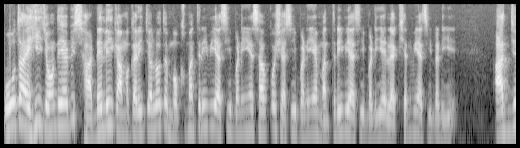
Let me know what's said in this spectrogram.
ਉਹ ਤਾਂ ਇਹੀ ਚਾਹੁੰਦੇ ਆ ਵੀ ਸਾਡੇ ਲਈ ਕੰਮ ਕਰੀ ਚੱਲੋ ਤੇ ਮੁੱਖ ਮੰਤਰੀ ਵੀ ਅਸੀਂ ਬਣੀਏ ਸਭ ਕੁਝ ਅਸੀਂ ਬਣੀਏ ਮੰਤਰੀ ਵੀ ਅਸੀਂ ਬਣੀਏ ਇਲੈਕਸ਼ਨ ਵੀ ਅਸੀਂ ਲੜੀਏ। ਅੱਜ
